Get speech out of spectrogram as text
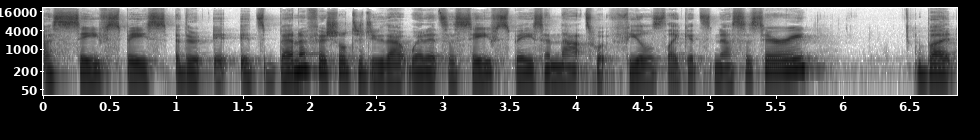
a safe space. there It's beneficial to do that when it's a safe space and that's what feels like it's necessary. But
